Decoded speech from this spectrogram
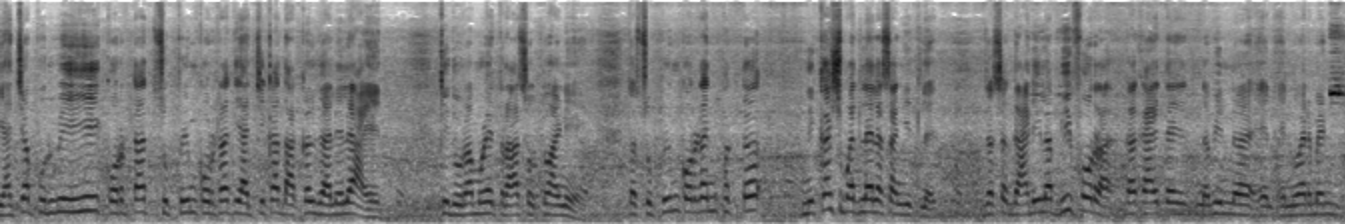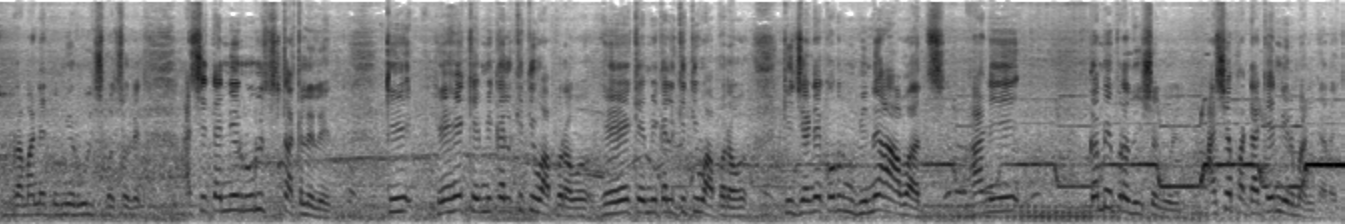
याच्यापूर्वीही कोर्टात सुप्रीम कोर्टात याचिका दाखल झालेल्या आहेत की धुरामुळे त्रास होतो आणि तर सुप्रीम कोर्टाने फक्त निकष बदलायला सांगितले जसं गाडीला बी फोर का काय ते नवीन एन एन्व्हायरमेंटप्रमाणे तुम्ही रूल्स बसवले असे त्यांनी रूल्स टाकलेले आहेत की हे हे केमिकल किती वापरावं हे हे केमिकल किती वापरावं की जेणेकरून विना आवाज आणि कमी प्रदूषण होईल असे फटाके निर्माण करायचे.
